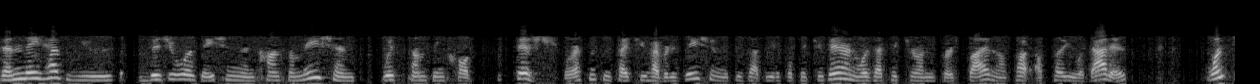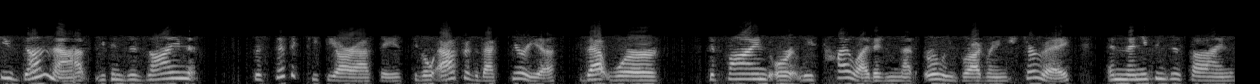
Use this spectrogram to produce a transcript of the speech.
Then they have used visualization and confirmation with something called FISH, fluorescence in situ hybridization, which is that beautiful picture there, and was that picture on the first slide, and I'll, I'll tell you what that is. Once you've done that, you can design specific PCR assays to go after the bacteria that were defined or at least highlighted in that early broad range survey, and then you can design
